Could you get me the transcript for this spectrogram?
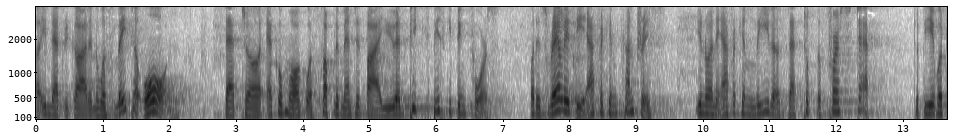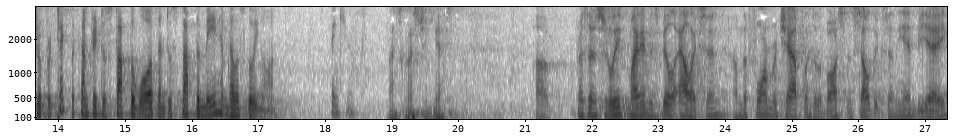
uh, in that regard. And it was later on that uh, ECOMOG was supplemented by a UN peacekeeping force. But it's really the African countries, you know, and the African leaders that took the first step to be able to protect the country, to stop the wars, and to stop the mayhem that was going on. Thank you. Last question, yes. Uh, President Sirleaf, my name is Bill Alexson. I'm the former chaplain to the Boston Celtics and the NBA.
